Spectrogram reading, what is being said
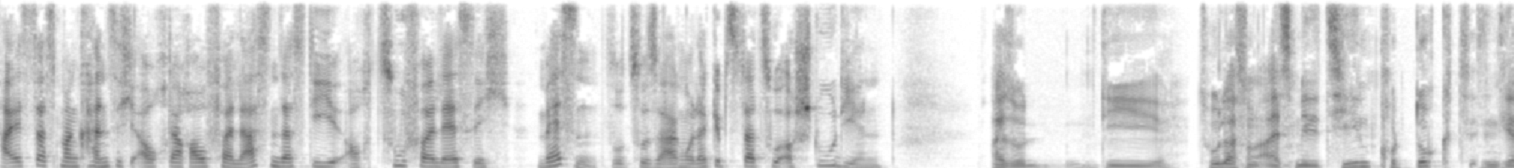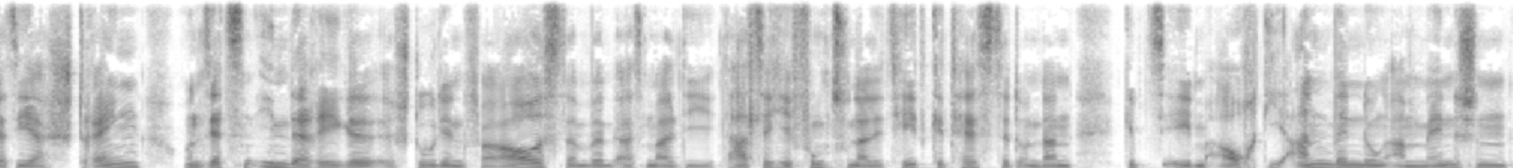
Heißt das, man kann sich auch darauf verlassen, dass die auch zuverlässig messen, sozusagen? Oder gibt es dazu auch Studien? Also die Zulassung als Medizinprodukt sind ja sehr streng und setzen in der Regel Studien voraus. Dann wird erstmal die tatsächliche Funktionalität getestet und dann gibt es eben auch die Anwendung am Menschen,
